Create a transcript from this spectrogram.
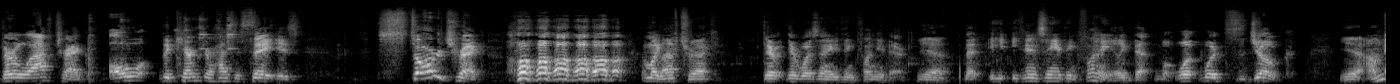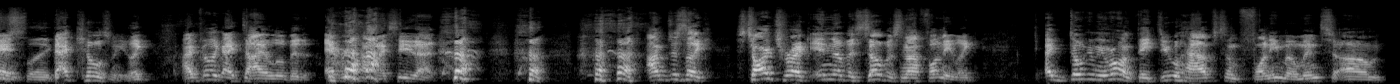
Their laugh track, all the character has to say is Star Trek. I'm like, Laugh track. there, there wasn't anything funny there. Yeah. That he, he didn't say anything funny. Like that. What, what what's the joke? Yeah, I'm And just like. that kills me. Like I feel like I die a little bit every time I see that. I'm just like Star Trek in and of itself is not funny. Like, I, don't get me wrong, they do have some funny moments. Um,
